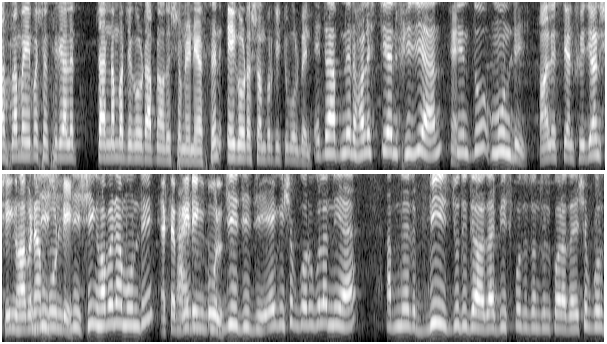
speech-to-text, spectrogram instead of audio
আসলাম ভাই এই পাশে সিরিয়ালের চার নাম্বার যে গরুটা আপনি আমাদের সামনে নিয়ে আসছেন এই গরুটার সম্পর্কে একটু বলবেন। এটা আপনার হলস্টিয়ান ফিজিয়ান। কিন্তু মুন্ডি। হলস্টিয়ান ফিজিয়ান সিং হবে না মুন্ডি? জি সিং হবে না মুন্ডি। একটা ব্রিডিং বুল জি জি জি এই সব গরুগুলো নিয়ে আপনার বীজ যদি দেওয়া যায় বীজ প্রযোজন যদি করা যায় এসব গরু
